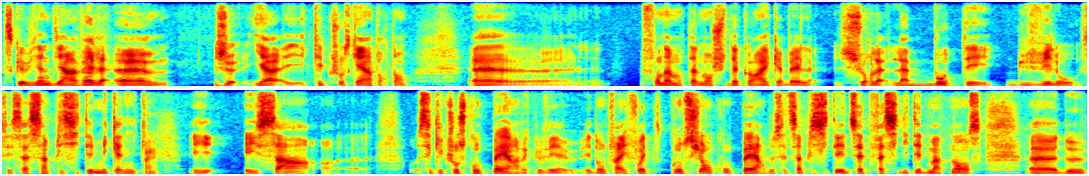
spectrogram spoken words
ce que vient de dire Abel. Euh, il y a quelque chose qui est important. Euh, fondamentalement, je suis d'accord avec Abel sur la, beauté du vélo, c'est sa simplicité mécanique. Et, et ça, euh, c'est quelque chose qu'on perd avec le VAE. Et donc, enfin, il faut être conscient qu'on perd de cette simplicité, de cette facilité de maintenance, euh, de,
